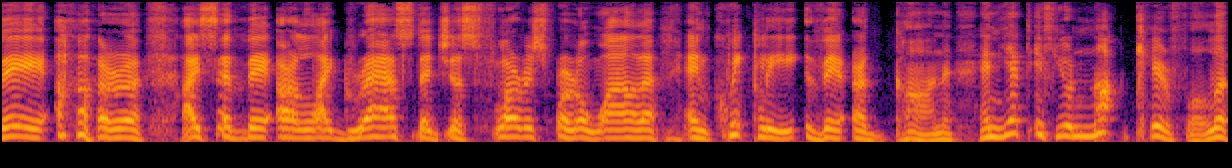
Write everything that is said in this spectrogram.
They are, I said, they are like grass that just flourish for a while and quickly they are gone. And yet, if you're not careful,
